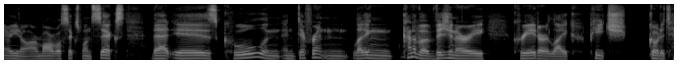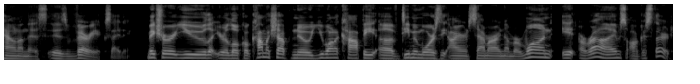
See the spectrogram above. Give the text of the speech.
uh, you know our marvel 616 that is cool and, and different and letting kind of a visionary creator like peach go to town on this is very exciting Make sure you let your local comic shop know you want a copy of Demon Wars The Iron Samurai number one. It arrives August 3rd.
